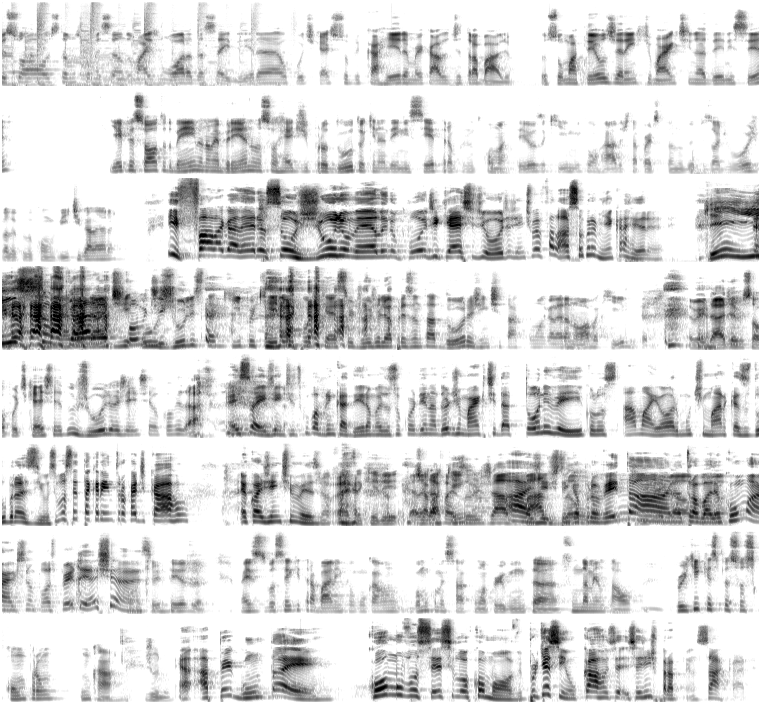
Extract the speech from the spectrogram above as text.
pessoal, estamos começando mais um Hora da Saideira, o podcast sobre carreira, mercado de trabalho. Eu sou o Matheus, gerente de marketing na DNC. E aí, pessoal, tudo bem? Meu nome é Breno, eu sou head de produto aqui na DNC, trampo junto com o Matheus aqui, muito honrado de estar participando do episódio hoje. Valeu pelo convite, galera. E fala, galera, eu sou o Júlio Melo e no podcast de hoje a gente vai falar sobre a minha carreira. Que isso, Na cara! verdade, Como o de- Júlio está aqui porque ele é o podcaster de hoje, ele é o apresentador, a gente tá com uma galera nova aqui. É verdade, pessoal, o podcast é do Júlio, a gente é o convidado. É isso aí, gente. Desculpa a brincadeira, mas eu sou coordenador de marketing da Tony Veículos, a maior multimarcas do Brasil. Se você tá querendo trocar de carro, é com a gente mesmo. Já faz aquele jabaquim. faz um Ah, jabazão. a gente tem que aproveitar, né? Legal, Eu trabalho boa. com marketing, não posso perder a Com chance. certeza. Mas você que trabalha então com carro, vamos começar com uma pergunta fundamental. Por que, que as pessoas compram um carro, Júlio? A a pergunta é: como você se locomove? Porque assim, o carro, se se a gente parar pra pensar, cara,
